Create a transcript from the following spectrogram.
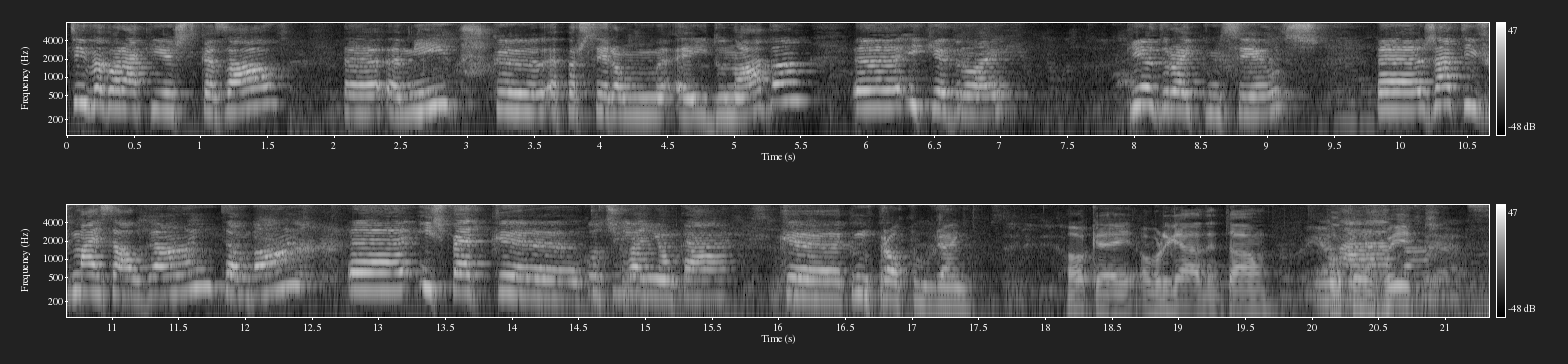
tive agora aqui este casal, ah, amigos que apareceram aí do nada e que adorei que adorei conhecê-los. Uh, já tive mais alguém também uh, e espero que todos venham cá, que, que me procurem. Ok, obrigado então pelo convite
